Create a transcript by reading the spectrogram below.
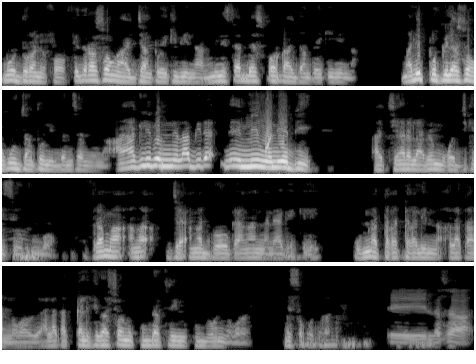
n b'o dɔrɔn de fɔ. Fédération k'a janto équipe in na ministère des sports k'a janto équipe in na. Mali population k'u janto nin denmisɛnninw na. An hakili bɛ de la bi dɛ. Ne ye min kɔni ye bi a tiɲɛ yɛrɛ la a bɛ mɔgɔ jigi sigi kun bɔ. Vraiment an ka jɛ an ka dugawu kɛ an ka ŋaniya kɛ kelen. U bɛna taga tagali na ala k'a nɔgɔya u ye. Ala ka qualification ni coupe d'afrique ni coupe du monde nɔgɔya n bɛ se k'o dɔrɔn lasa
